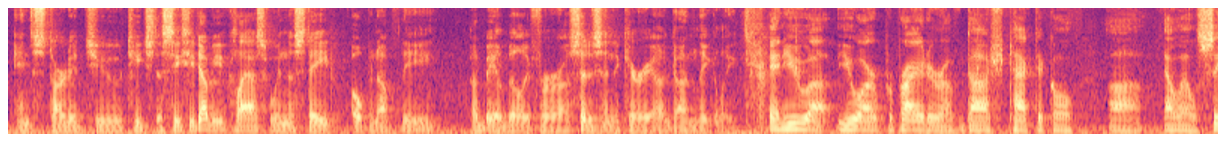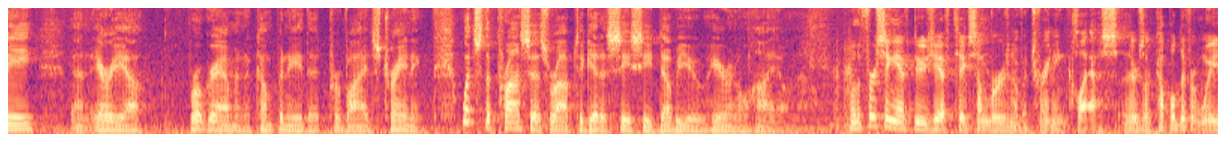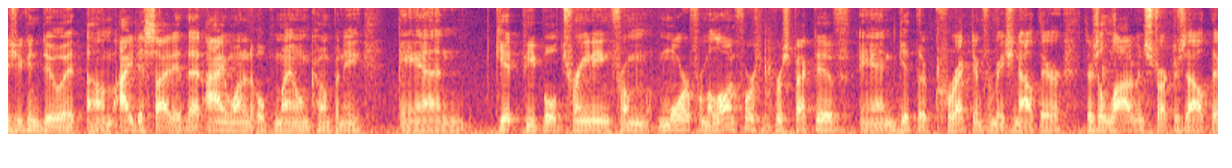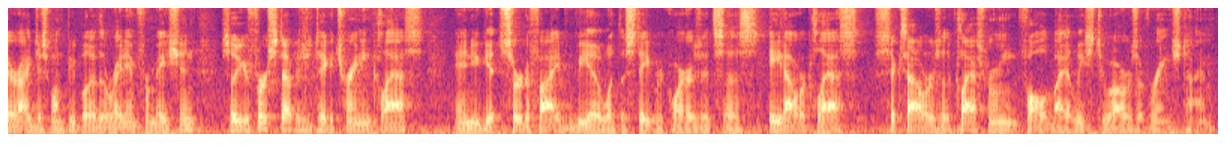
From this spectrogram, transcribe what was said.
and started to teach the CCW class when the state opened up the availability for a citizen to carry a gun legally. And you, uh, you are proprietor of Dosh Tactical uh, LLC, an area program and a company that provides training. What's the process, Rod, to get a CCW here in Ohio now? Well, the first thing you have to do is you have to take some version of a training class. There's a couple different ways you can do it. Um, I decided that I wanted to open my own company and get people training from more from a law enforcement perspective and get the correct information out there. There's a lot of instructors out there. I just want people to have the right information. So your first step is you take a training class and you get certified via what the state requires. It's a eight hour class, six hours of the classroom followed by at least two hours of range time.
